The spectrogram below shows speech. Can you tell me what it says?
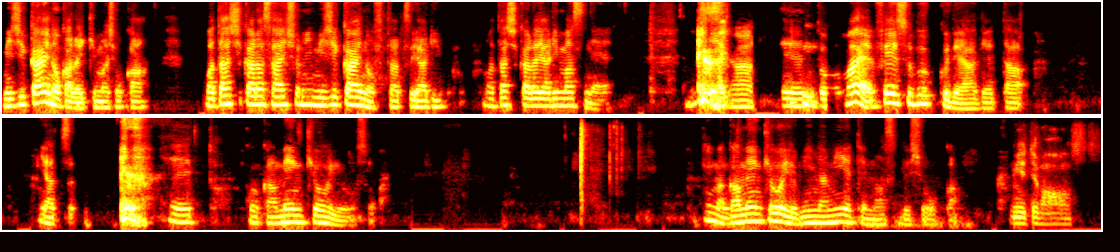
短いのからいきましょうか。私から最初に短いの2つやり、私からやりますね。はい。あえーっと、前、Facebook で上げたやつ。えーっと、これ画面共有をそう。今、画面共有みんな見えてますでしょうか？見えてます。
